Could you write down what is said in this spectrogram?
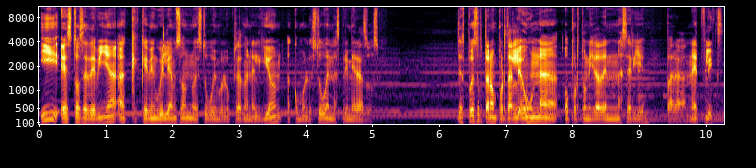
y esto se debía a que Kevin Williamson no estuvo involucrado en el guion como lo estuvo en las primeras dos. Después optaron por darle una oportunidad en una serie para Netflix,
